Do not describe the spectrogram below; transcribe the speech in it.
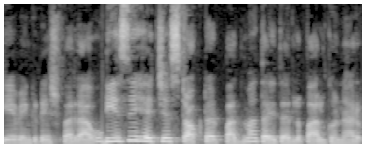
K Venkateswararao DCHS doctor Padma తదితరులు పాల్గొన్నారు.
